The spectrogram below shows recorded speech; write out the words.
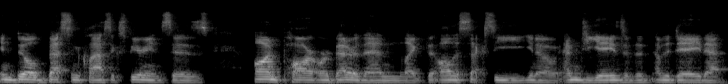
and build best in class experiences on par or better than like the, all the sexy you know mgas of the of the day that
